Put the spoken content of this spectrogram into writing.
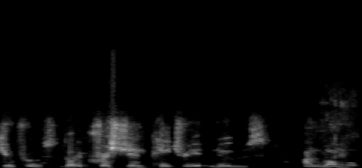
Q proofs, go to Christian Patriot News on Okay. Rumble.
